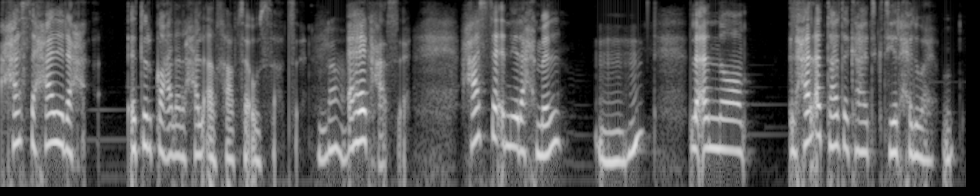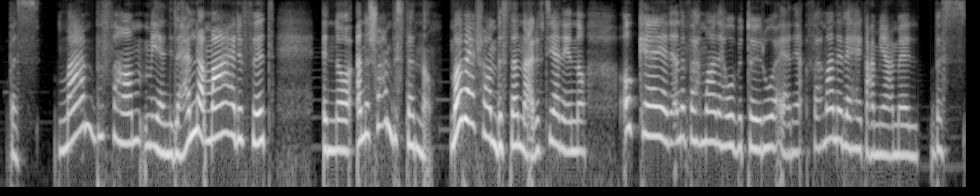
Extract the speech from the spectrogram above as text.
حاسة حالي رح أتركه على الحلقة الخامسة أو السادسة. لا. هيك حاسة. حاسة إني رح مل. مهم. لأنه الحلقة الثالثة كانت كتير حلوة. بس ما عم بفهم يعني لهلأ ما عرفت إنه أنا شو عم بستنى. ما بعرف شو عم بستنى عرفتي يعني إنه okay يعني أنا فهمانة هو بده يروح يعني فهمانة ليه هيك عم يعمل. بس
